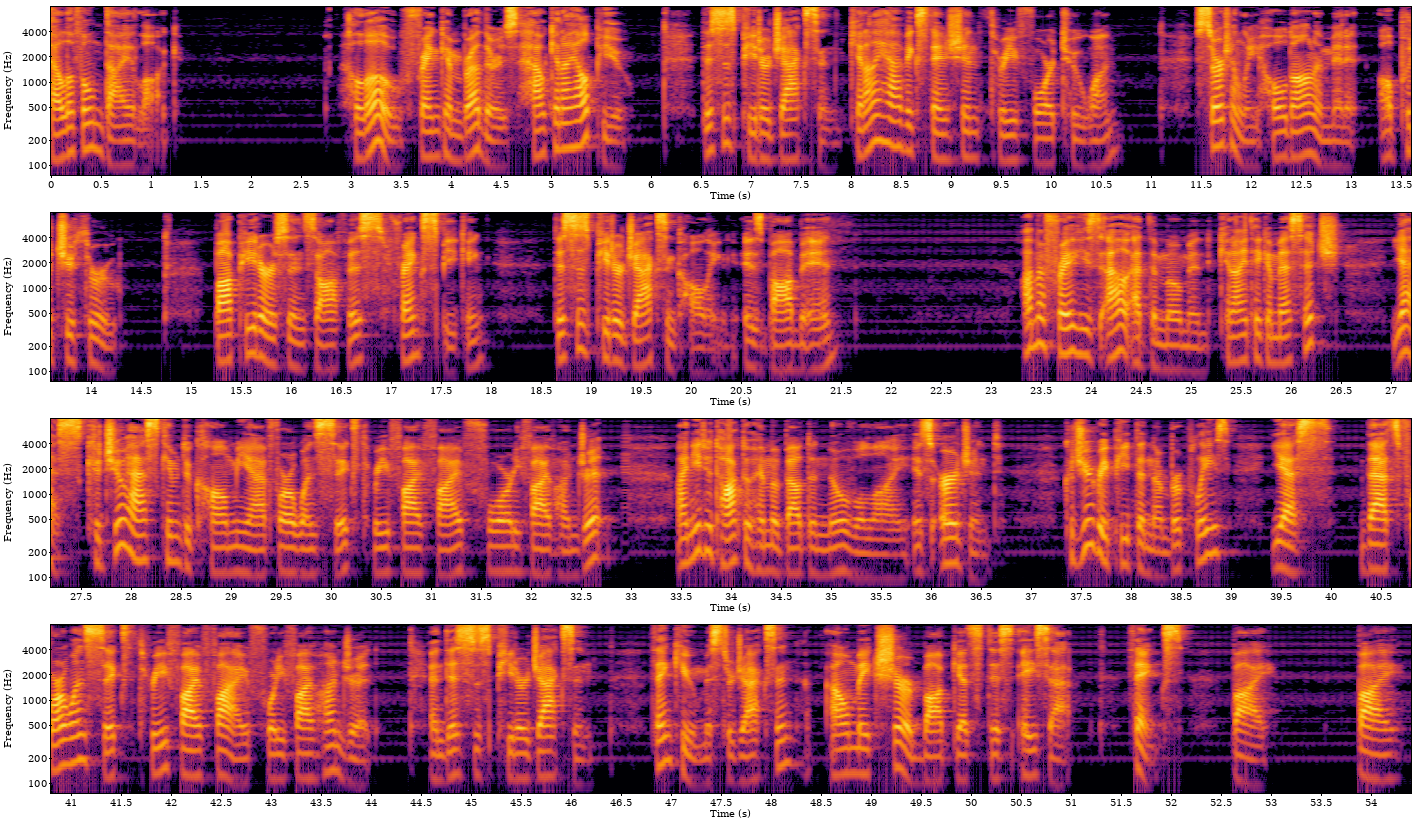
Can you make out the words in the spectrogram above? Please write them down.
telephone dialogue. Hello, Frank and Brothers. How can I help you? This is Peter Jackson. Can I have extension 3421? Certainly. Hold on a minute. I'll put you through. Bob Peterson's office. Frank speaking. This is Peter Jackson calling. Is Bob in? I'm afraid he's out at the moment. Can I take a message? Yes, could you ask him to call me at 416 355 4500? I need to talk to him about the Nova line. It's urgent. Could you repeat the number, please? Yes, that's 416 355 4500. And this is Peter Jackson. Thank you, Mr. Jackson. I'll make sure Bob gets this ASAP. Thanks. Bye. Bye.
